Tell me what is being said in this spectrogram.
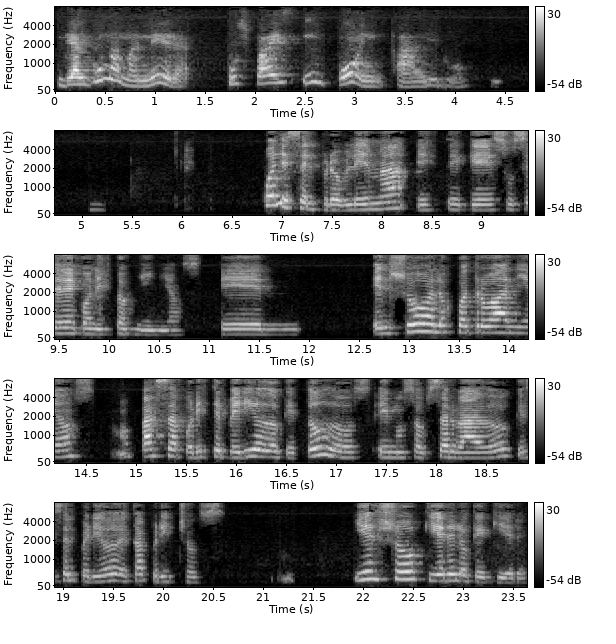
de alguma maneira, os pais impõem algo. ¿Cuál es el problema este, que sucede con estos niños? Eh, el yo a los cuatro años pasa por este periodo que todos hemos observado, que es el periodo de caprichos. Y el yo quiere lo que quiere.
